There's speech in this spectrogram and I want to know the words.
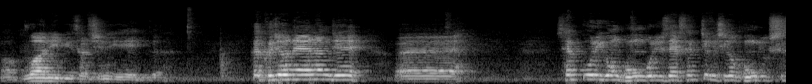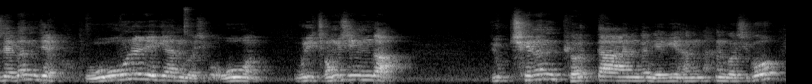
어, 무한히 비설신의 얘기거든. 그러니까 그 전에는 이제 에, 색불이공 공불이색, 색증식은 공죽시색은 이제 오온을 얘기하는 것이고 오온 우리 정신과 육체는 볕다는 걸 얘기하는 하는 것이고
